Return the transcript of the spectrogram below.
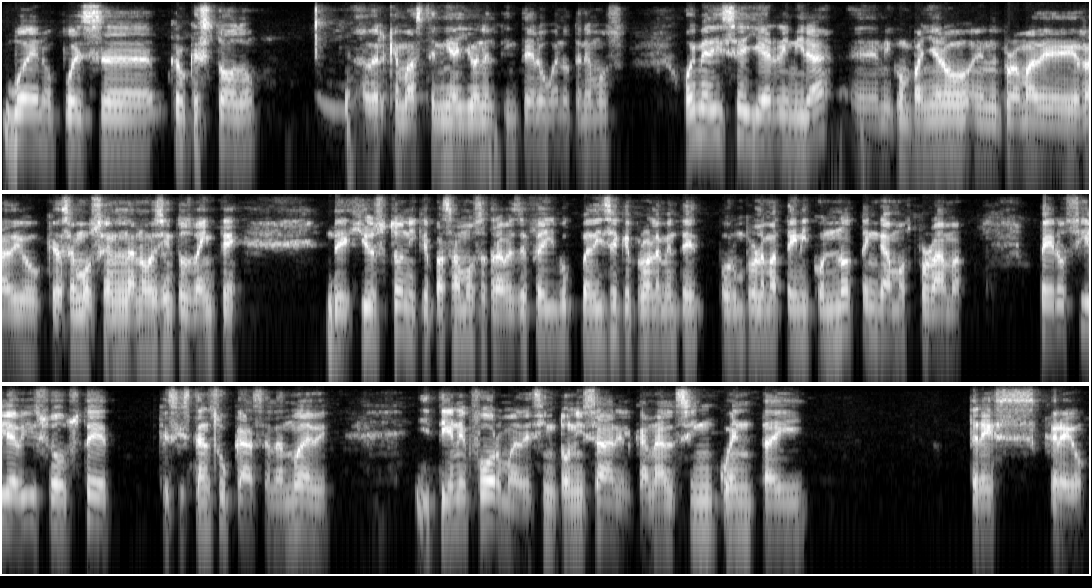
Bueno, pues eh, creo que es todo. A ver qué más tenía yo en el tintero. Bueno, tenemos Hoy me dice Jerry Mira, eh, mi compañero en el programa de radio que hacemos en la 920 de Houston y que pasamos a través de Facebook, me dice que probablemente por un problema técnico no tengamos programa, pero sí le aviso a usted que si está en su casa a las 9 y tiene forma de sintonizar el canal 53, creo,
